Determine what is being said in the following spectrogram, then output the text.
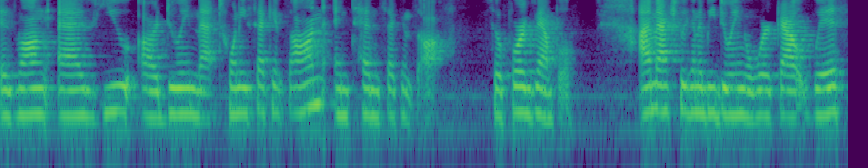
as long as you are doing that 20 seconds on and 10 seconds off. So for example i'm actually going to be doing a workout with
